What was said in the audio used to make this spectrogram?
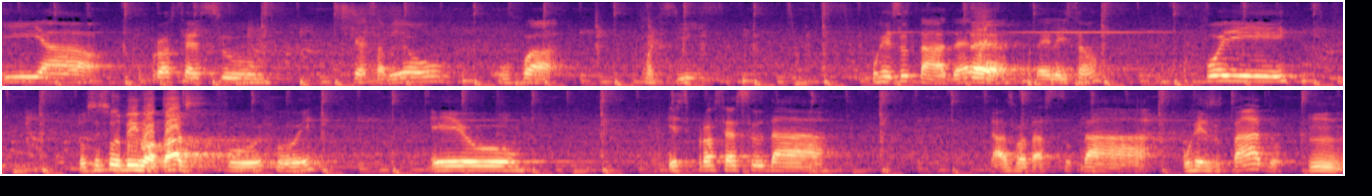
E a, o processo, quer saber, o, o va- como é que se diz? O resultado né, É. da eleição foi, Vocês foram bem votados? foi, foi. Eu, esse processo da, das votações, da, o resultado, Hum.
